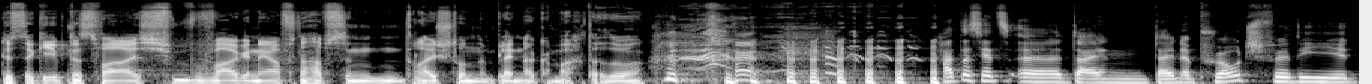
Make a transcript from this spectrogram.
das Ergebnis war, ich war genervt und habe es in drei Stunden im Blender gemacht. Also hat das jetzt äh, dein, dein Approach für die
